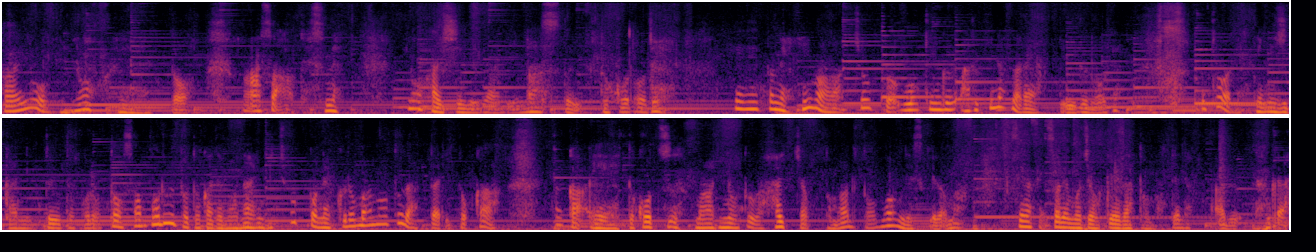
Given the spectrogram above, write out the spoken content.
火曜日の、えーっと、朝ですね、の配信になりますというところで、えーとね、今はちょっとウォーキング歩きながらやっているので、今日はね、手短にというところと、散歩ルートとかでもないんで、ちょっとね、車の音だったりとか、なんか、えーと、交通、周りの音が入っちゃうこともあると思うんですけど、まあ、すいません、それも情景だと思ってね、ある、なんか、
